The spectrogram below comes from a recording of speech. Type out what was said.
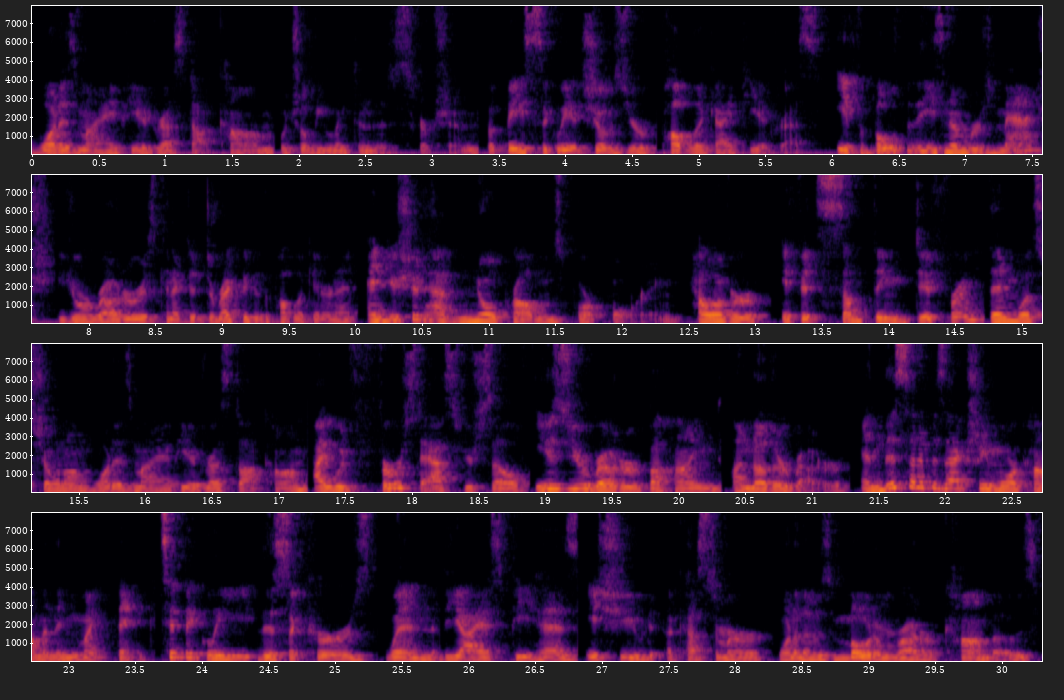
whatismyipaddress.com, which will be linked in the description. But basically it shows your public IP address. If both of these numbers match, your router is connected directly to the public internet, and you should have no problems port forwarding. However, if it's something different than what's shown on whatismyipaddress.com, I would first ask yourself, is your router behind another router? And this setup is actually more common than you might think. Typically, this occurs when the ISP has issued a customer one of those modem router combos,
